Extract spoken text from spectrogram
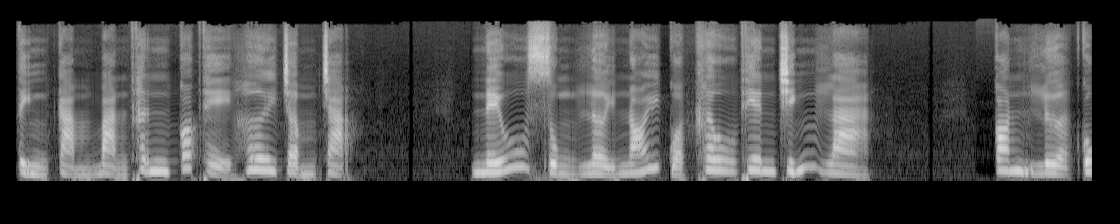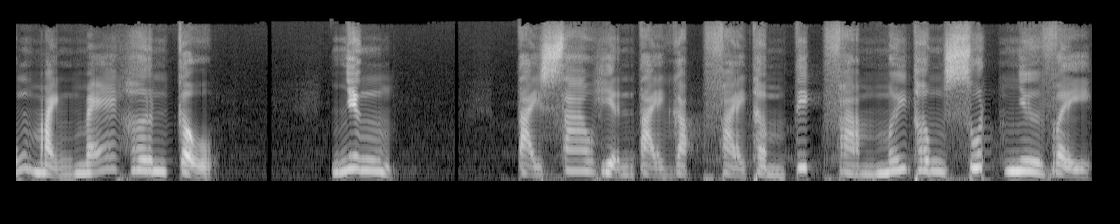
tình cảm bản thân có thể hơi chậm chạp. Nếu dùng lời nói của Khâu Thiên chính là, Con lừa cũng mạnh mẽ hơn cậu. Nhưng, Tại sao hiện tại gặp phải thẩm tích phàm mới thông suốt như vậy?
